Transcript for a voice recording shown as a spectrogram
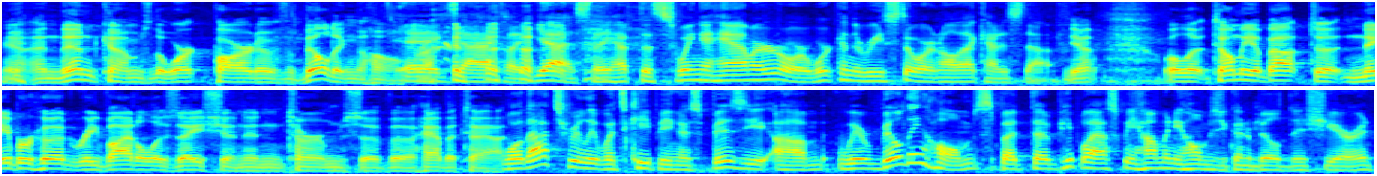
yeah, and then comes the work part of building the home. Right? Exactly. yes, they have to swing a hammer or work in the restore and all that kind of stuff. Yeah. Well, uh, tell me about uh, neighborhood revitalization in terms of uh, habitat. Well, that's really what's keeping us busy. Um, we're building homes, but people ask me how many homes you're going to build this year, and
